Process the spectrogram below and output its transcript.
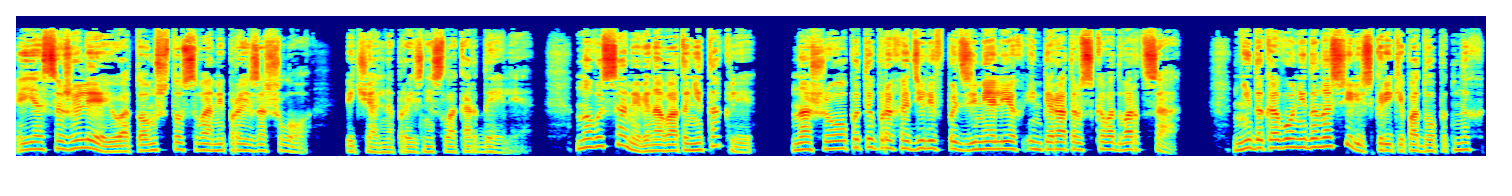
«Я сожалею о том, что с вами произошло», — печально произнесла Корделия. «Но вы сами виноваты, не так ли? Наши опыты проходили в подземельях императорского дворца. Ни до кого не доносились крики подопытных,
